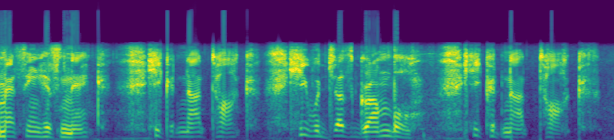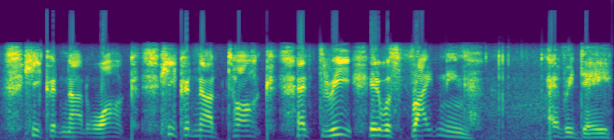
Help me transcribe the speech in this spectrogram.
messing his neck. He could not talk. He would just grumble. He could not talk. He could not walk. He could not talk. At three, it was frightening. Every day,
